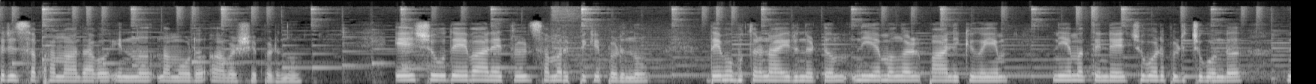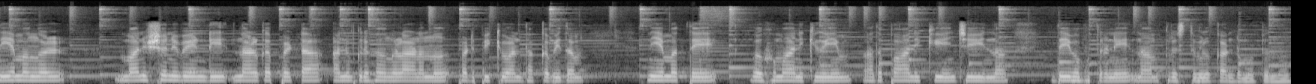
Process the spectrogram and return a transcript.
തിരുസഭ മാതാവ് ഇന്ന് നമ്മോട് ആവശ്യപ്പെടുന്നു. യേശു ദേവാലയത്തിൽ സമർപ്പിക്കപ്പെടുന്നു. ദേവപുത്രനായിരുന്നിട്ടും നിയമങ്ങൾ പാലിക്കുകയും നിയമത്തിന്റെ ചുവട് പിടിച്ചുകൊണ്ട് നിയമങ്ങൾ മനുഷ്യനു വേണ്ടി നൽകപ്പെട്ട അനുഗ്രഹങ്ങളാണെന്ന് പഠിപ്പിക്കുവാൻ തക്കവിധം നിയമത്തെ ബഹുമാനിക്കുകയും അത് പാലിക്കുകയും ചെയ്യുന്ന ദൈവപുത്രനെ നാം ക്രിസ്തുവിൽ കണ്ടുമുട്ടുന്നു.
